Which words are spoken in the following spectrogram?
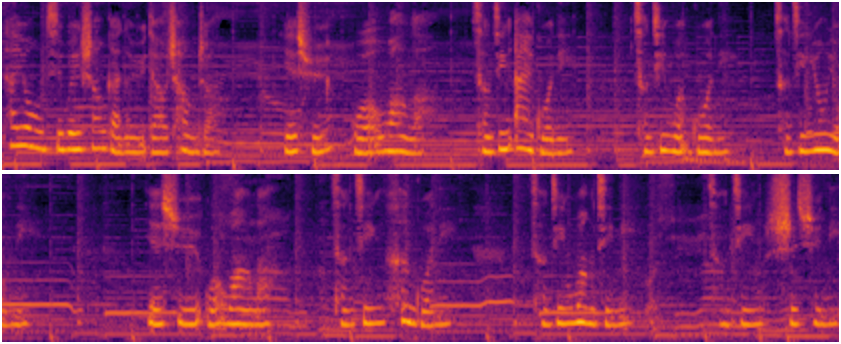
他用极为伤感的语调唱着：“也许我忘了曾经爱过你，曾经吻过你。”曾经拥有你，也许我忘了；曾经恨过你，曾经忘记你，曾经失去你。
